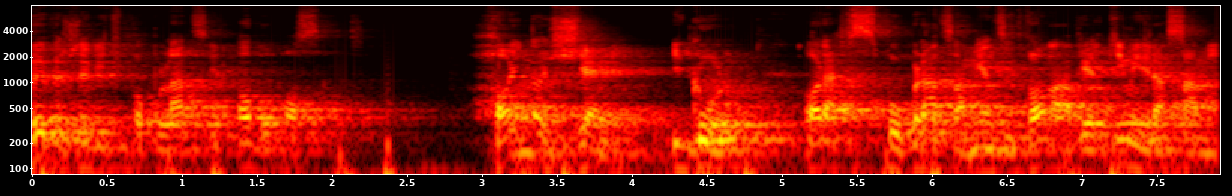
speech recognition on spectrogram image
by wyżywić populację obu osad. Hojność ziemi i gór oraz współpraca między dwoma wielkimi rasami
